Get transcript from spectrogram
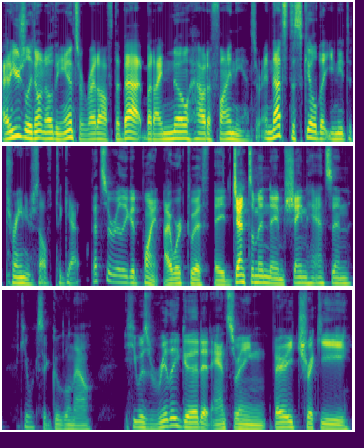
I usually don't know the answer right off the bat, but I know how to find the answer. And that's the skill that you need to train yourself to get. That's a really good point. I worked with a gentleman named Shane Hansen. I think he works at Google now. He was really good at answering very tricky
